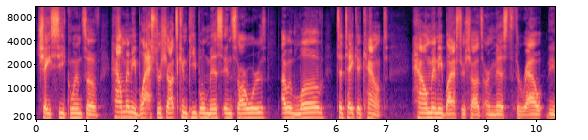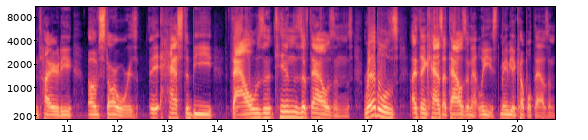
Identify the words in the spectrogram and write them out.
chase sequence of how many blaster shots can people miss in Star Wars. I would love to take account how many blaster shots are missed throughout the entirety of Star Wars. It has to be thousands, tens of thousands. Rebels, I think, has a thousand at least, maybe a couple thousand.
